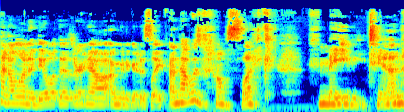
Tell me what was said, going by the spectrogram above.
I don't want to deal with this right now. I'm gonna go to sleep. And that was when I was like, maybe 10.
